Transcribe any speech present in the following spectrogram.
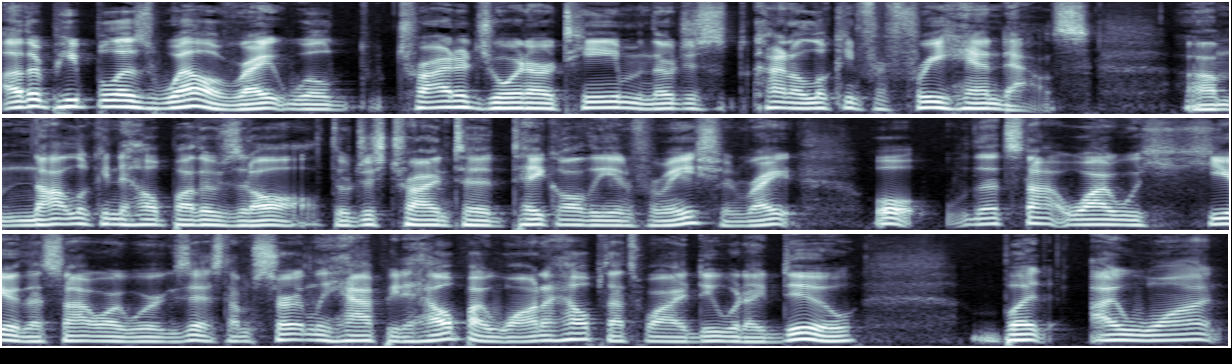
Other people as well, right, will try to join our team and they're just kind of looking for free handouts, um, not looking to help others at all. They're just trying to take all the information, right? Well, that's not why we're here. That's not why we exist. I'm certainly happy to help. I want to help. That's why I do what I do. But I want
